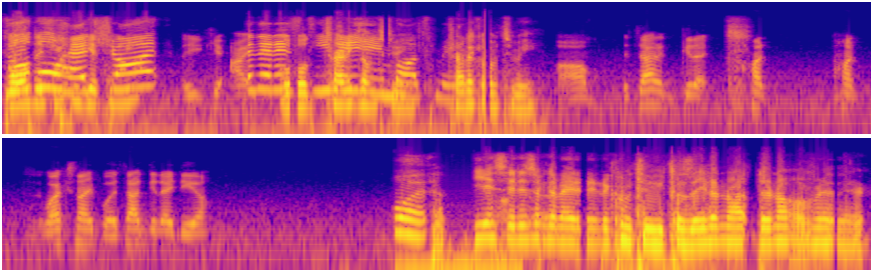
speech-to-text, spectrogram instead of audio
Gold, did Double you can get to me? headshot, You can't I, and then his Gold, try to teammate come to aimbots me. me. Try to come to me. um, is that a good i- hunt? Hunt. Wax sniper. Is that a good idea? What? Yes, it is a good idea to come to me because they're not. They're not over there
